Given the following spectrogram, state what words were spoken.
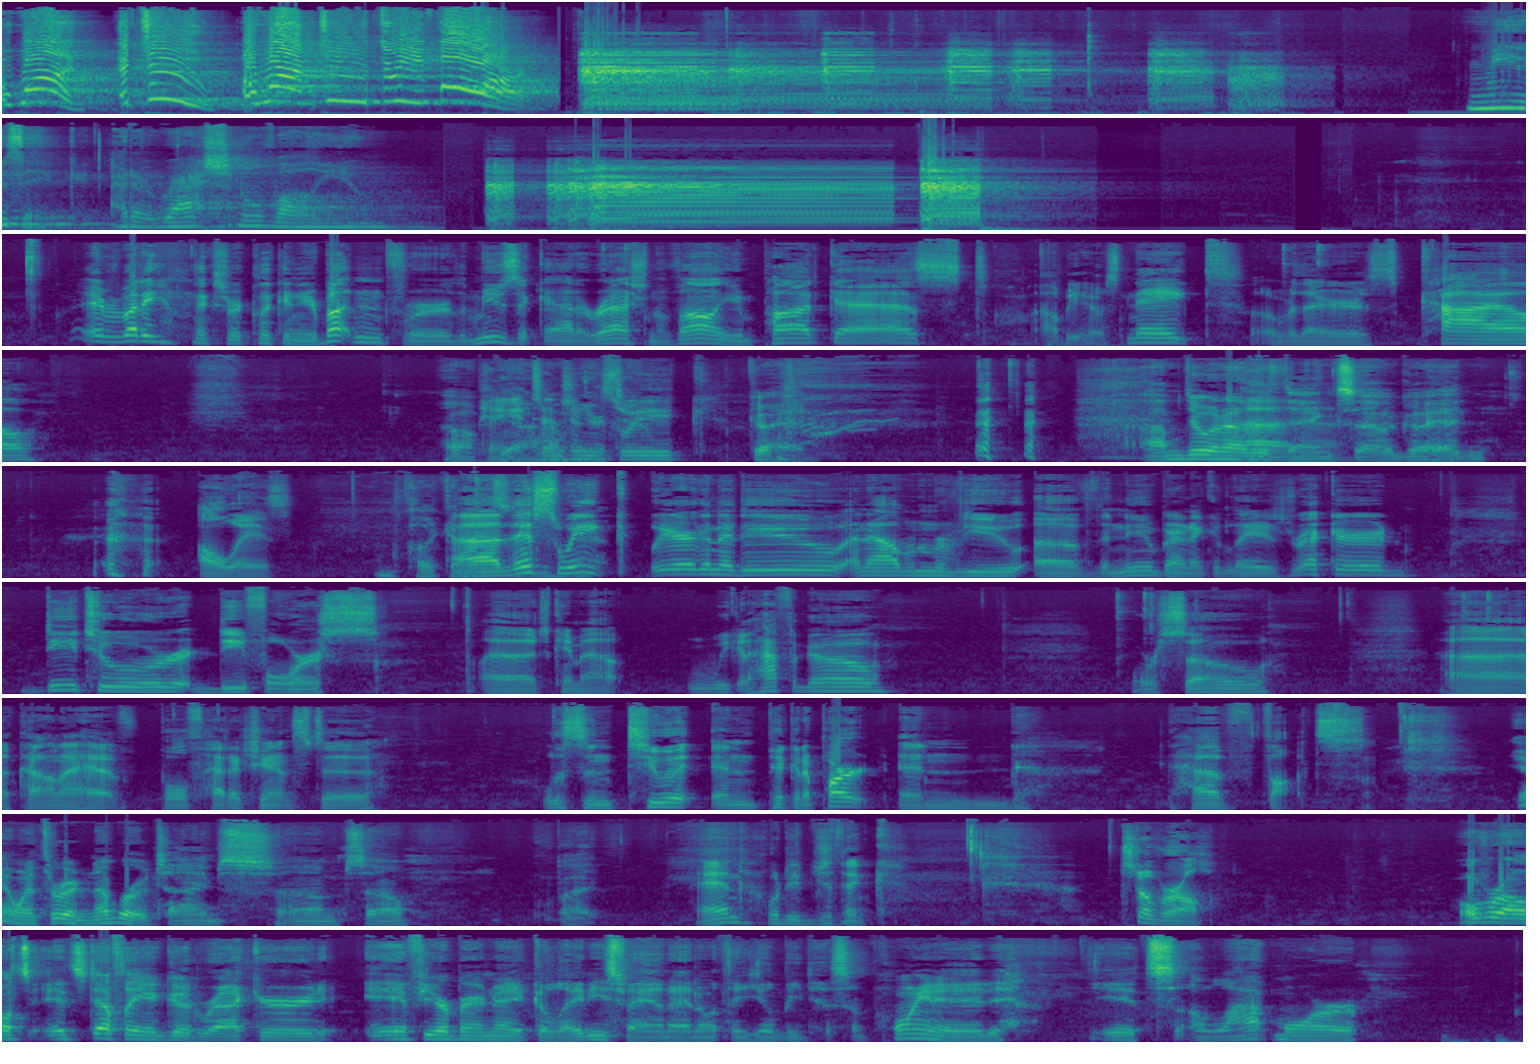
A one, a two, a one, two, three, four. Music at a rational volume. Hey everybody, thanks for clicking your button for the Music at a Rational Volume podcast. I'll be your host Nate. Over there's Kyle. Oh, Paying yeah, attention this too. week. Go ahead. I'm doing other Uh, things, so go ahead. Always. I'm clicking. Uh, on this something. week we are going to do an album review of the new Barenaked Ladies record, Detour de Force. Uh, it came out a week and a half ago or so. Uh, Kyle and I have both had a chance to listen to it and pick it apart and have thoughts. yeah, I went through it a number of times. Um, so, but And what did you think? Just overall. overall, it's it's definitely a good record. If you're a Naked Ladies fan, I don't think you'll be disappointed. It's a lot more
